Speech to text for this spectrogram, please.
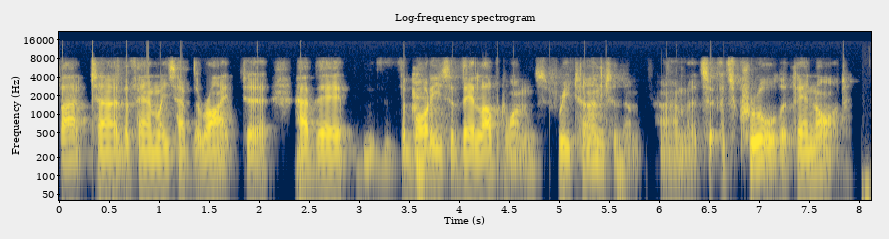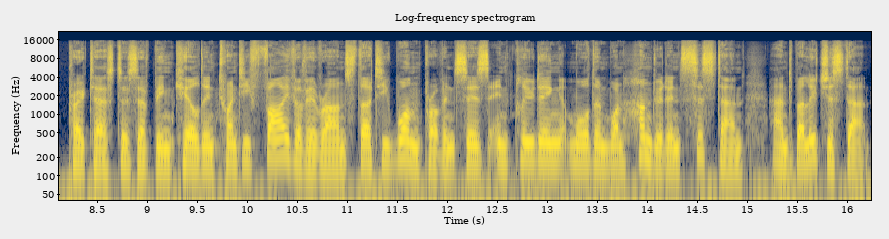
But uh, the families have the right to have their the bodies of their loved ones returned to them. Um, it's, it's cruel that they're not. Protesters have been killed in 25 of Iran's 31 provinces, including more than 100 in Sistan and Baluchistan.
